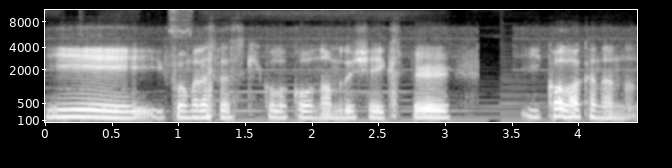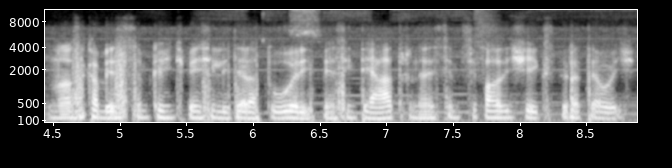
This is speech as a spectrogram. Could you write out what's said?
E foi uma das pessoas que colocou o nome do Shakespeare e coloca na, na, nossa cabeça sempre que a gente pensa em literatura e pensa em teatro, né? Sempre se fala de Shakespeare até hoje.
